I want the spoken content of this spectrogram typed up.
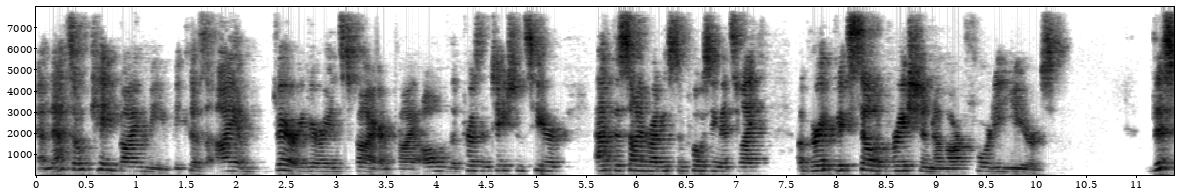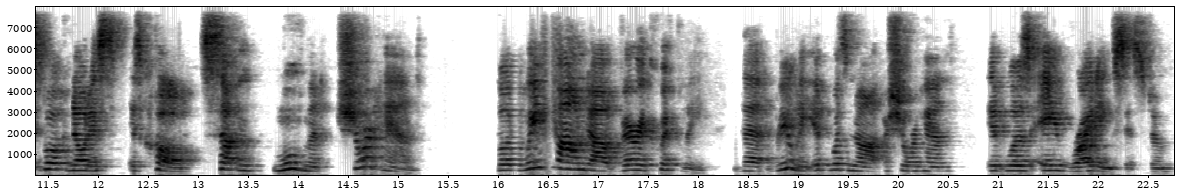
and that's okay by me because I am very, very inspired by all of the presentations here at the Sign Writing Symposium. It's like a great big celebration of our 40 years. This book, notice, is called Sutton Movement Shorthand. But we found out very quickly that really it was not a shorthand, it was a writing system,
